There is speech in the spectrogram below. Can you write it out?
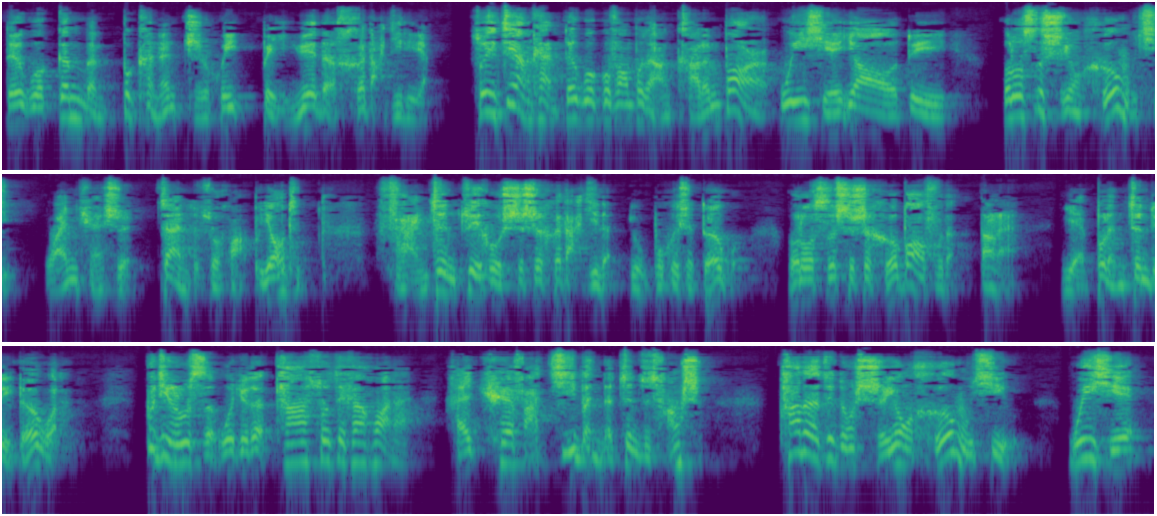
德国根本不可能指挥北约的核打击力量。所以这样看，德国国防部长卡伦鲍尔威胁要对俄罗斯使用核武器，完全是站着说话不腰疼。反正最后实施核打击的又不会是德国，俄罗斯实施核报复的当然也不能针对德国了。不仅如此，我觉得他说这番话呢，还缺乏基本的政治常识。他的这种使用核武器威胁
